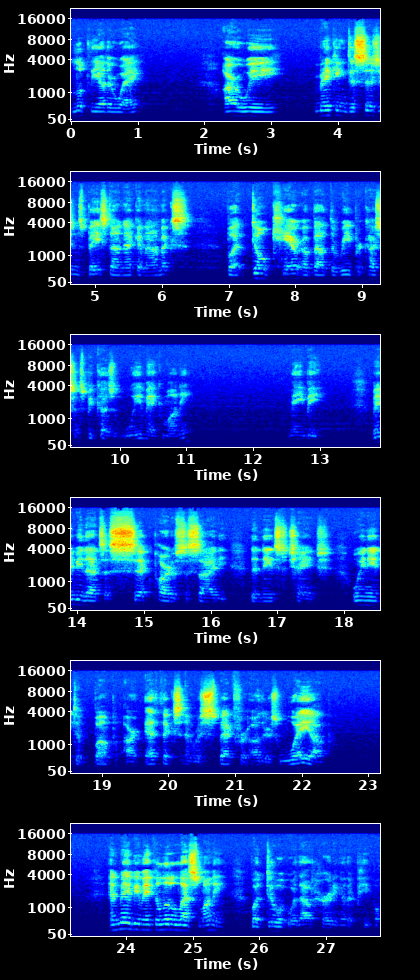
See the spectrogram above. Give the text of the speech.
look the other way? Are we making decisions based on economics but don't care about the repercussions because we make money? Maybe. Maybe that's a sick part of society that needs to change. We need to bump our ethics and respect for others way up and maybe make a little less money, but do it without hurting other people.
